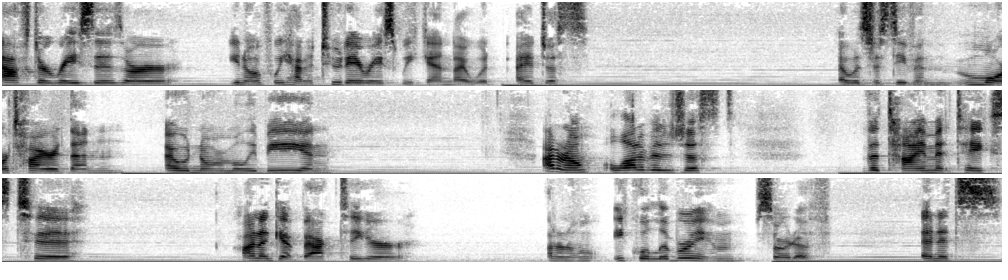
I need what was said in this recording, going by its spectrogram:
after races or, you know, if we had a two day race weekend, I would, I just, I was just even more tired than I would normally be. And I don't know, a lot of it is just the time it takes to kind of get back to your I don't know, equilibrium sort of. And it's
